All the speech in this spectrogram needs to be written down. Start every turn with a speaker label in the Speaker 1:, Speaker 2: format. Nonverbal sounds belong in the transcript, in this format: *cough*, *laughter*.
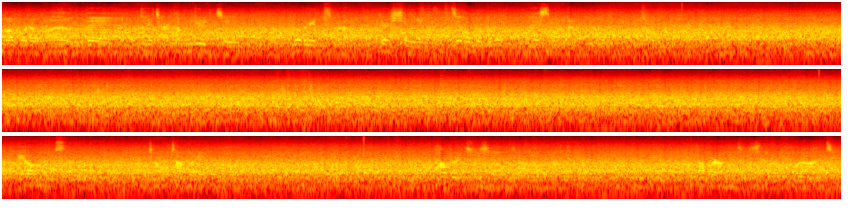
Speaker 1: 담아보려고 하는데 어떻게 잘 담길지 모르겠지만 열심히 찍어보도록 하겠습니다. 에어홈스로 장착을 했고 밥을 주시는 줄 알았는데 밥을 안 주시더라고요 아직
